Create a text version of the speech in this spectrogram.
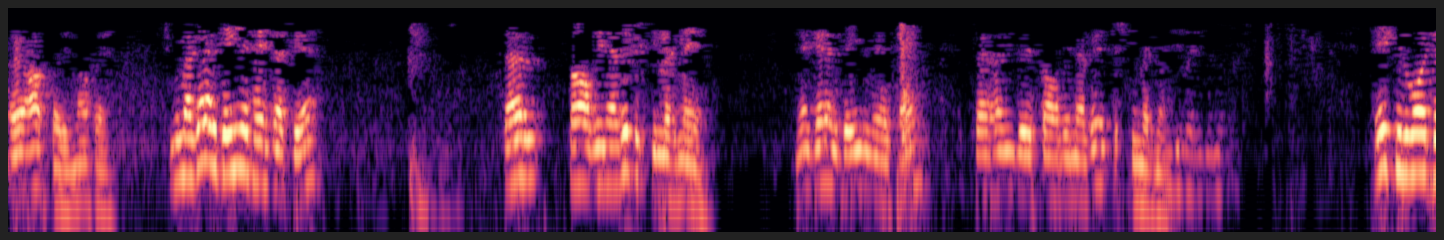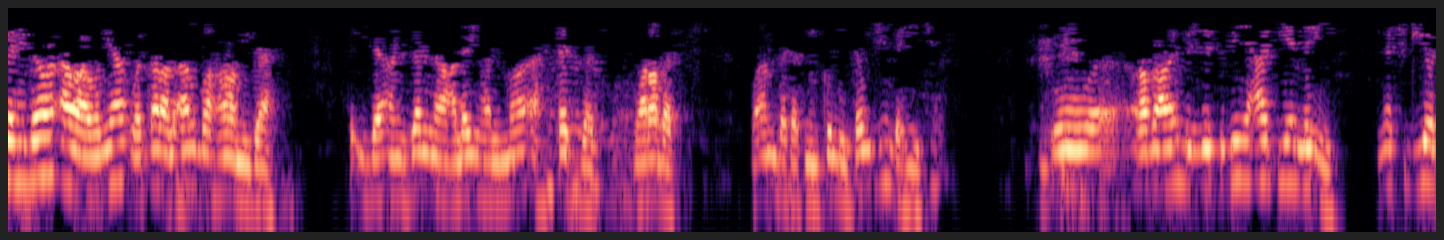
ای آفرین آفرین. اگه این تایید که؟ سر تشتی مرمه. نه گرم دلیل میشن سر صاحبی نوه تشتی مرمه. هيك الواجه لله أواونيا وترى الأرض هامدة فإذا أنزلنا عليها الماء اهتزت وربت وأنبتت من كل زوج بهيج. ورب العالمين بجد تديني عاتية مري ناس جيوت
